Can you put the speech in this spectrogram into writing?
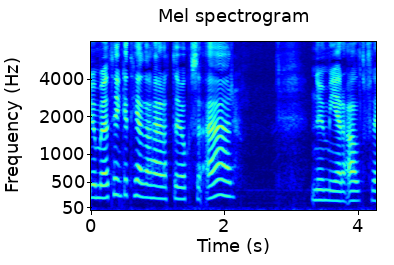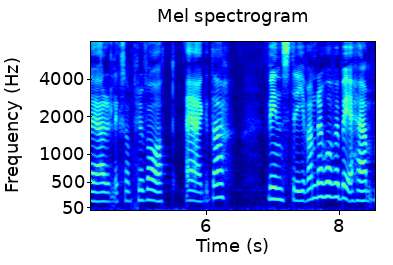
Jo, men jag tänker att hela det här att det också är numera allt fler liksom privatägda vinstdrivande HVB-hem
